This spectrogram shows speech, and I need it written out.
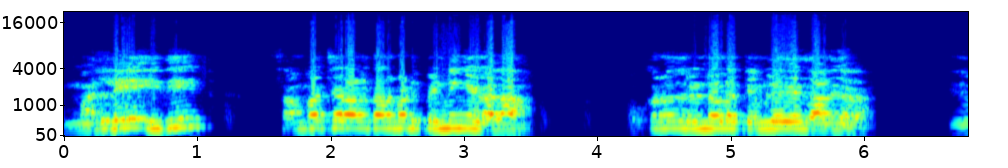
మళ్ళీ ఇది సంవత్సరాల తరబడి పెండింగే కదా. ఒక్కరోజు రెండు రోజులు తెమ్మలేదేం కాదు కదా. ఇది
